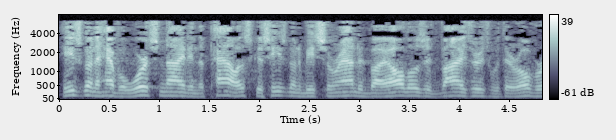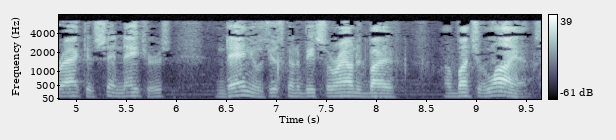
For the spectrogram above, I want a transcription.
He's going to have a worse night in the palace because he's going to be surrounded by all those advisors with their overactive sin natures. And Daniel's just going to be surrounded by a bunch of lions.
